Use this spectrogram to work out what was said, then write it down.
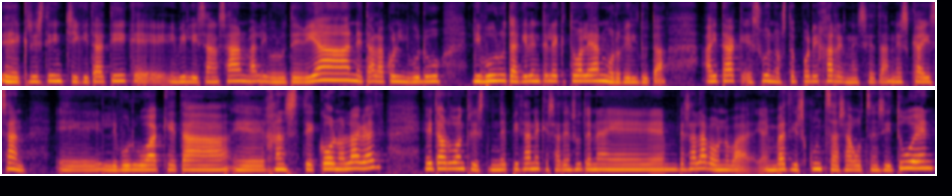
eh, Christine txikitatik eh, ibili izan zan, ba, liburutegian, eta alako liburu, liburu eta giro intelektualean murgilduta. Aitak ez zuen oztopori jarri naiz eta neska izan e, liburuak eta e, janzteko nola behar, eta orduan Kristin de Pizanek esaten zuten e, bezala, ba, bueno, ba, hainbat hizkuntza ezagutzen zituen,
